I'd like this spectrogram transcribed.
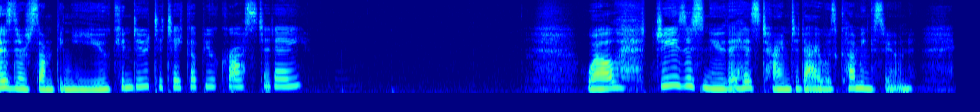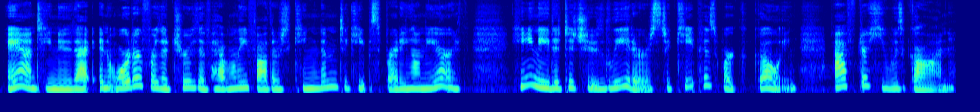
Is there something you can do to take up your cross today? Well, Jesus knew that his time to die was coming soon, and he knew that in order for the truth of Heavenly Father's kingdom to keep spreading on the earth, he needed to choose leaders to keep his work going after he was gone.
